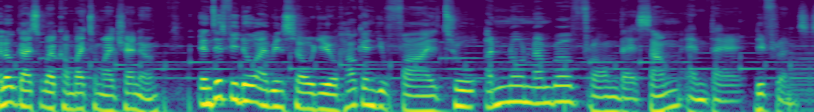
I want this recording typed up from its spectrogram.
Hello guys, welcome back to my channel. In this video, I will show you how can you find two unknown number from their sum and their difference.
